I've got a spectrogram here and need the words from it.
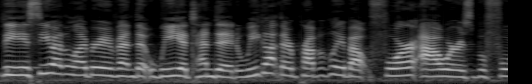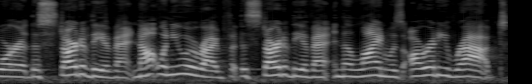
The See You at the Library event that we attended, we got there probably about four hours before the start of the event. Not when you arrived, but the start of the event, and the line was already wrapped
